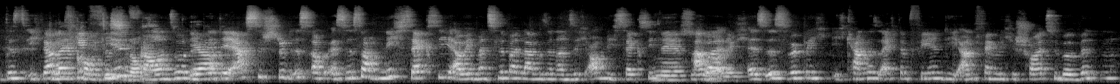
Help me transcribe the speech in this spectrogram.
Das, ich glaube, es geht kommt es vielen noch. Frauen so. Ja. Der, der erste Schritt ist auch, es ist auch nicht sexy, aber ich meine, Slip-Einlagen sind an sich auch nicht sexy. Nee, das ist aber auch nicht. es ist wirklich, ich kann es echt empfehlen, die anfängliche Scheu zu überwinden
